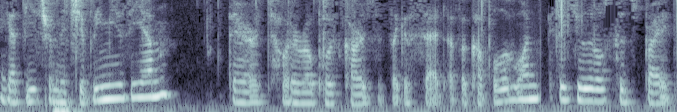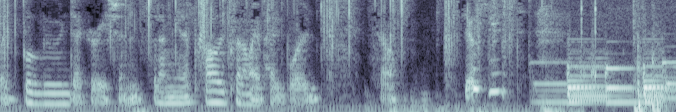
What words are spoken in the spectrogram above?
I got these from the Ghibli Museum. They're Totoro postcards. It's like a set of a couple of ones. These are cute little Soot Sprite like balloon decorations that I'm gonna probably put on my pegboard. So, so cute.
